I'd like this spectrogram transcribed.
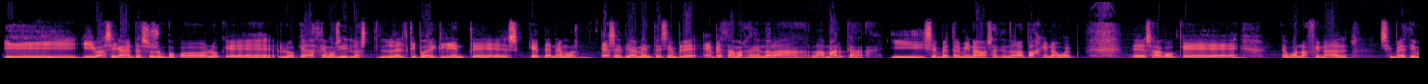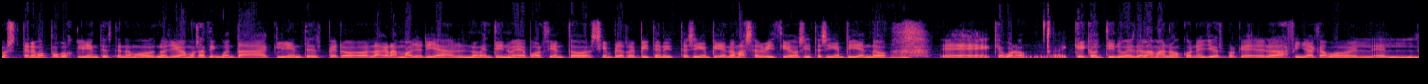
y, básicamente eso es un poco lo que, lo que hacemos y los, el tipo de clientes que tenemos. Esencialmente siempre empezamos haciendo la, la marca y siempre terminamos haciendo la página web. Es algo que, que bueno, al final siempre decimos, tenemos pocos clientes, tenemos no llegamos a 50 clientes, pero la gran mayoría, el 99%, siempre repiten y te siguen pidiendo más servicios y te siguen pidiendo eh, que, bueno, que continúes de la mano con ellos, porque al fin y al cabo el, el,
